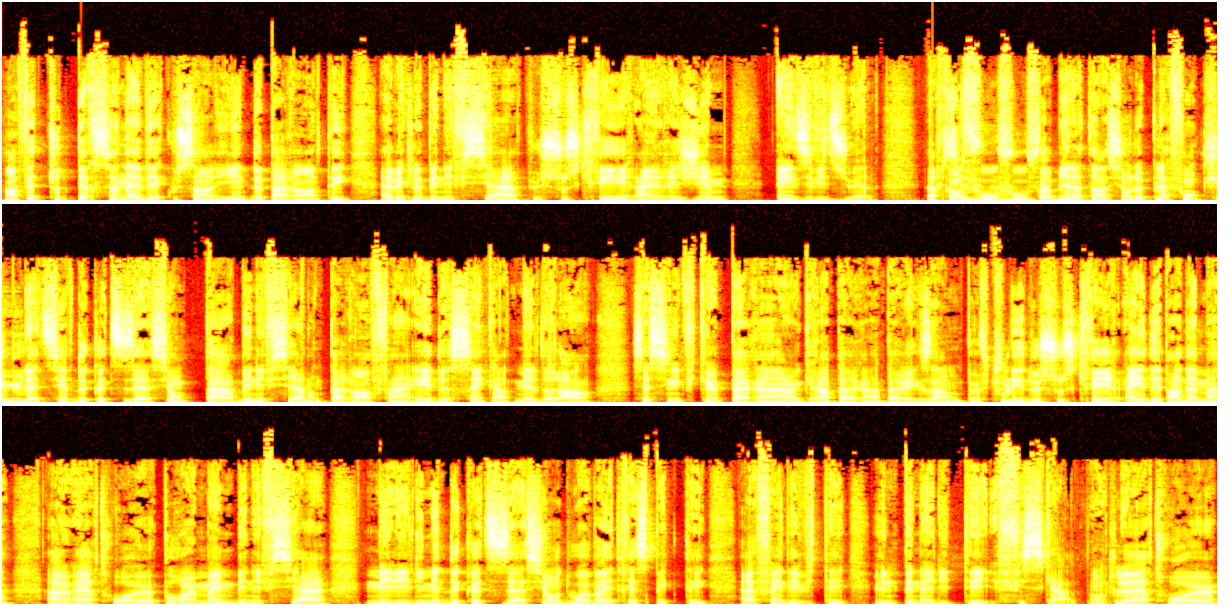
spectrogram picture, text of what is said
En fait, toute personne avec ou sans lien de parenté avec le bénéficiaire peut souscrire à un régime individuel. Par contre, il faut, faut, faire bien attention, le plafond cumulatif de cotisation par bénéficiaire, donc par enfant, est de 50 000 Ça signifie qu'un parent, un grand-parent, par exemple, peuvent tous les deux souscrire indépendamment à un R3E pour un même bénéficiaire, mais les limites de cotisation doivent être respectées afin d'éviter une pénalité fiscale. Donc, le R3E,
